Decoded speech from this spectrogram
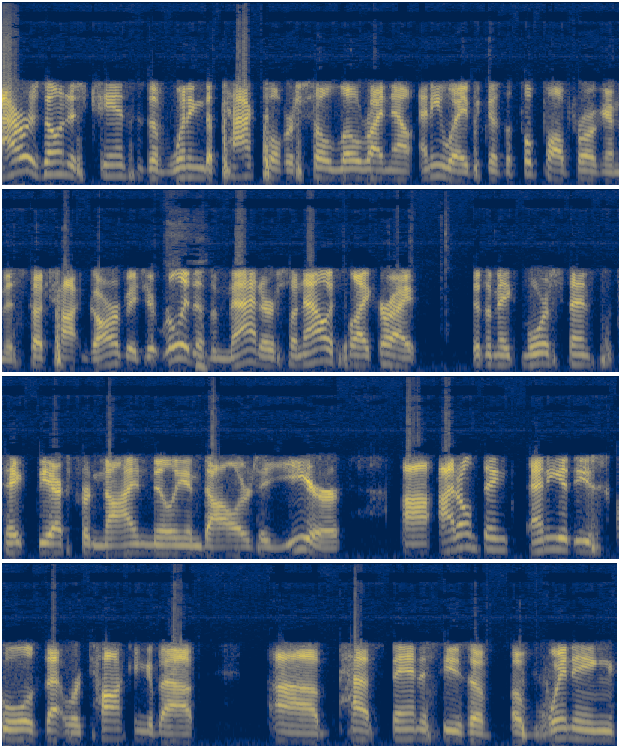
Arizona's chances of winning the Pac 12 are so low right now anyway because the football program is such hot garbage. It really doesn't matter. So now it's like, all right, does it make more sense to take the extra $9 million a year? Uh, I don't think any of these schools that we're talking about uh, have fantasies of, of winning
